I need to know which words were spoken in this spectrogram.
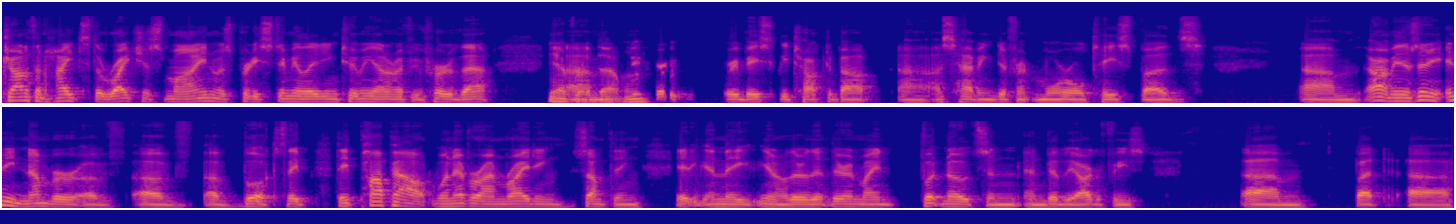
Jonathan Haidt's "The Righteous Mind" was pretty stimulating to me. I don't know if you've heard of that. Yeah, I've read that um, one. Where he basically talked about uh, us having different moral taste buds um i mean there's any any number of of of books they they pop out whenever i'm writing something it, and they you know they're they're in my footnotes and and bibliographies um but uh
